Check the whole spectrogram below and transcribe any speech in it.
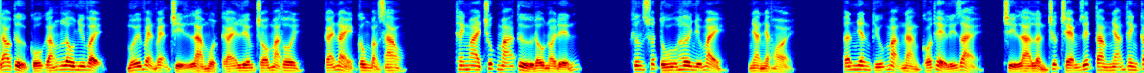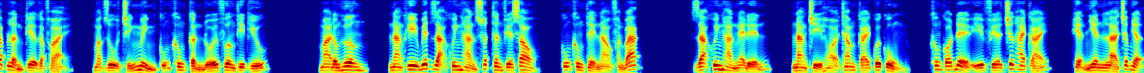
lao tử cố gắng lâu như vậy, mới vẹn vẹn chỉ là một cái liếm chó mà thôi, cái này công bằng sao? Thanh mai trúc mã từ đâu nói đến? Khương xuất tú hơi nhũ mày, nhàn nhạt hỏi. Ân nhân cứu mạng nàng có thể lý giải, chỉ là lần trước chém giết tam nhãn thanh cấp lần kia gặp phải, mặc dù chính mình cũng không cần đối phương thi cứu. Mà đồng hương, nàng khi biết dạ khuynh hàn xuất thân phía sau, cũng không thể nào phản bác. Dạ khuynh hàn nghe đến, nàng chỉ hỏi thăm cái cuối cùng, không có để ý phía trước hai cái, hiển nhiên là chấp nhận.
